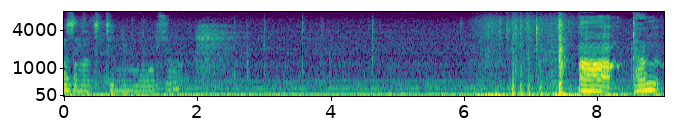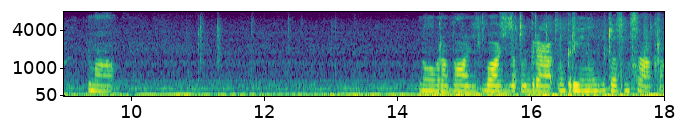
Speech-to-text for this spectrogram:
A zanadto nie może. A ten ma... Dobra, walić, walić za to gra Greenwood, bo to jest masakra.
